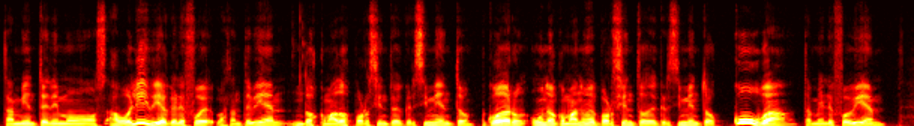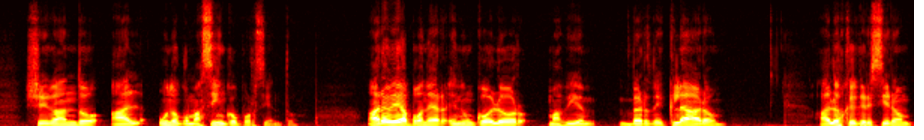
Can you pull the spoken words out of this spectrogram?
También tenemos a Bolivia que le fue bastante bien, 2,2% de crecimiento. Ecuador un 1,9% de crecimiento. Cuba también le fue bien, llegando al 1,5%. Ahora voy a poner en un color más bien verde claro a los que crecieron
